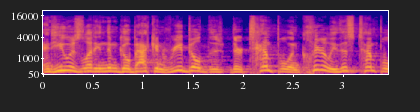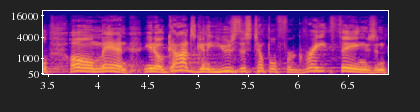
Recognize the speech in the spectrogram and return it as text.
And he was letting them go back and rebuild the, their temple. And clearly, this temple, oh man, you know, God's going to use this temple for great things. And,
